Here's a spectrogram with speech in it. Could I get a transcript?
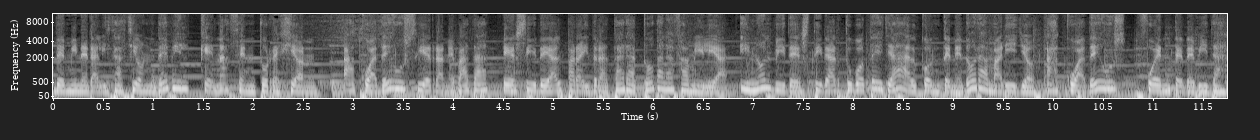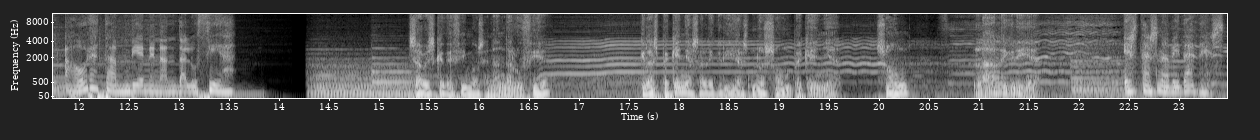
de mineralización débil que nace en tu región. Aquadeus Sierra Nevada es ideal para hidratar a toda la familia y no olvides tirar tu botella al contenedor amarillo. Aquadeus, fuente de vida, ahora también en Andalucía. ¿Sabes qué decimos en Andalucía? Que las pequeñas alegrías no son pequeñas, son la alegría. Estas navidades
